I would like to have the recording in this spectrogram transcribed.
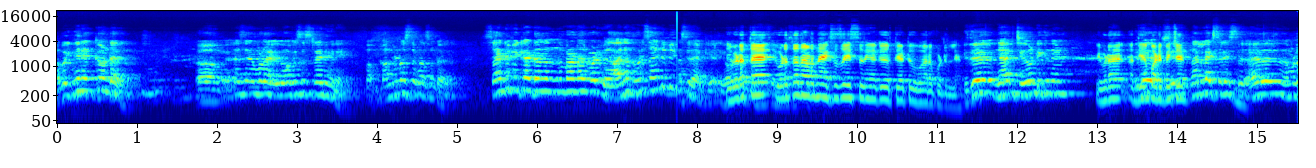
അപ്പോൾ ഇങ്ങനെയൊക്കെ ഉണ്ടായിരുന്നു. നമ്മുടെ ഓഫീസസ് ട്രെയിനിങ്ങിനെ പന്ത്രണ്ട് ദിവസത്തെ ക്ലാസ് ഉണ്ടായിരുന്നു. സയന്റിഫിക് ആയിട്ട് ഒന്നും അതിനകത്ത് ഒരു സയന്റിഫിക് ഇവിടുത്തെ ഇവിടുത്തെ നടന്ന എക്സസൈസ് നിങ്ങൾക്ക് കൃത്യമായിട്ട് ഉപകാരപ്പെട്ടില്ലേ? ഇത് ഞാൻ ചെയ്തുകൊണ്ടിരിക്കുന്നതാണ് ഇവിടെ അധികം പഠിപ്പിച്ച് നല്ല എക്സസൈസ് അതായത് നമ്മൾ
